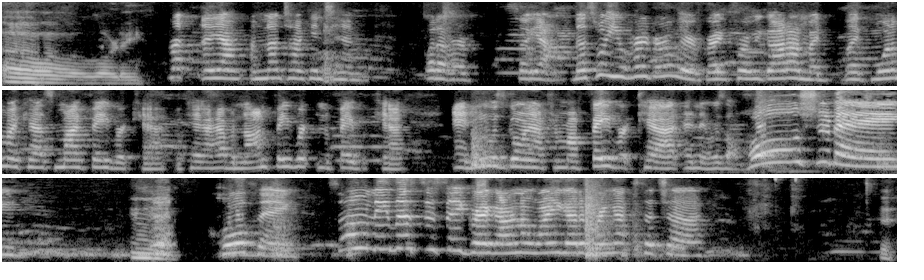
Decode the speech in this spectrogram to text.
Oh, Lordy. But, uh, yeah, I'm not talking to him. Whatever. So yeah, that's what you heard earlier, Greg. Before we got on my like one of my cats, my favorite cat. Okay, I have a non-favorite and a favorite cat, and he was going after my favorite cat, and it was a whole shebang, Mm. whole thing. So needless to say, Greg, I don't know why you got to bring up such a.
